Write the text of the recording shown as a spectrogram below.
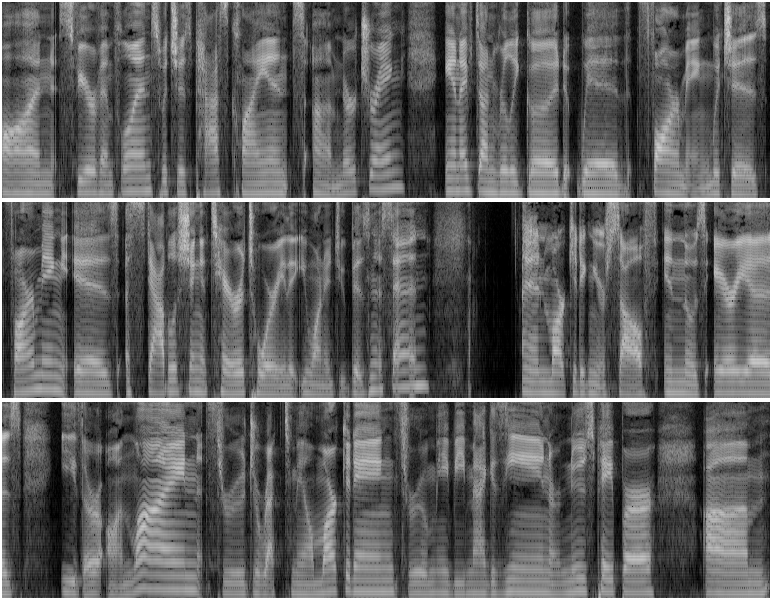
on sphere of influence, which is past clients um, nurturing, and I've done really good with farming, which is farming is establishing a territory that you want to do business in and marketing yourself in those areas, either online, through direct mail marketing, through maybe magazine or newspaper. Um,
